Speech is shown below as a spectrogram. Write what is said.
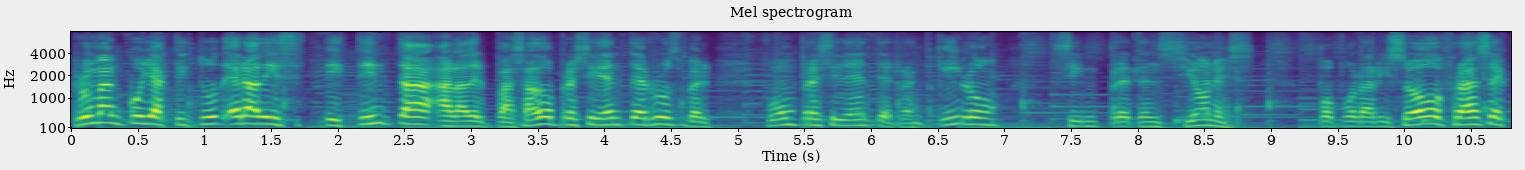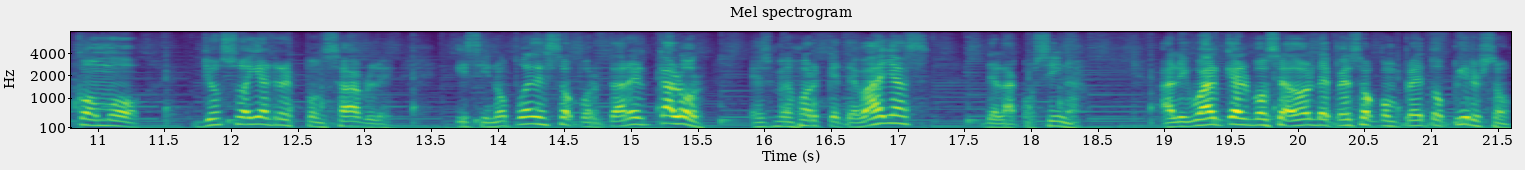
Truman, cuya actitud era distinta a la del pasado presidente Roosevelt, fue un presidente tranquilo, sin pretensiones. Popularizó frases como yo soy el responsable, y si no puedes soportar el calor, es mejor que te vayas de la cocina. Al igual que el boxeador de peso completo Pearson,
